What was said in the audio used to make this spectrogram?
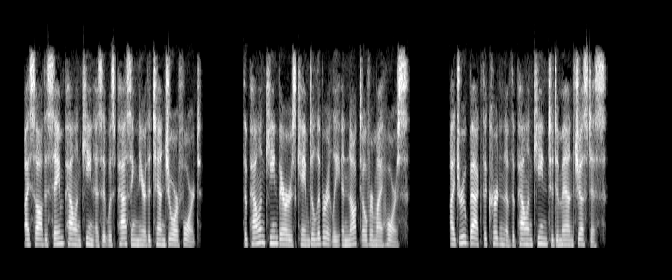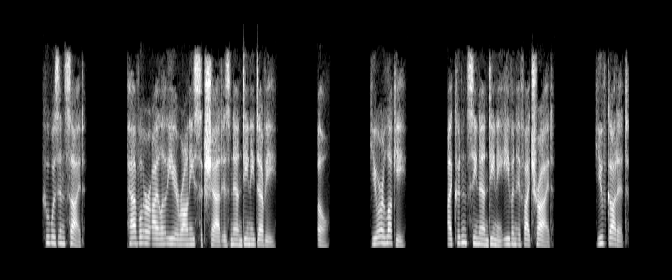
I saw the same palanquin as it was passing near the Tanjore fort. The palanquin bearers came deliberately and knocked over my horse. I drew back the curtain of the palanquin to demand justice. Who was inside? Pavur Ila Irani Sakshad is Nandini Devi. Oh! You're lucky. I couldn't see Nandini even if I tried. You've got it.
